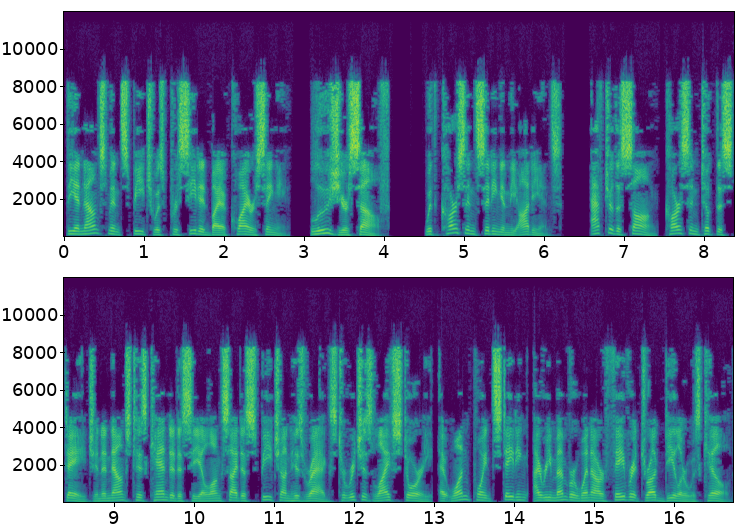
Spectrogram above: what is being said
The announcement speech was preceded by a choir singing, "'Lose Yourself' with Carson sitting in the audience. After the song, Carson took the stage and announced his candidacy alongside a speech on his rags to riches life story, at one point stating, I remember when our favorite drug dealer was killed.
